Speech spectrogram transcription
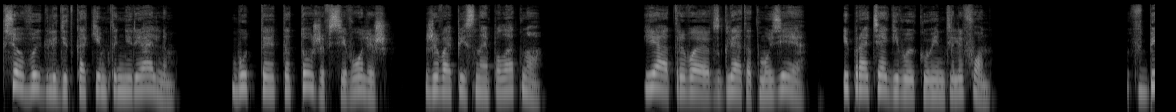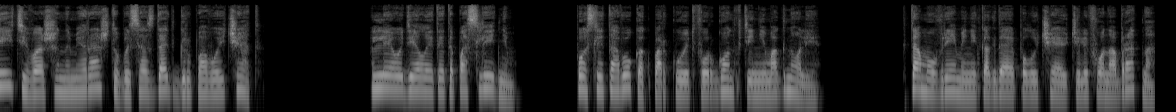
все выглядит каким-то нереальным, будто это тоже всего лишь живописное полотно. Я отрываю взгляд от музея и протягиваю Куин телефон. Вбейте ваши номера, чтобы создать групповой чат. Лео делает это последним, после того, как паркует фургон в тени магнолии. К тому времени, когда я получаю телефон обратно,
